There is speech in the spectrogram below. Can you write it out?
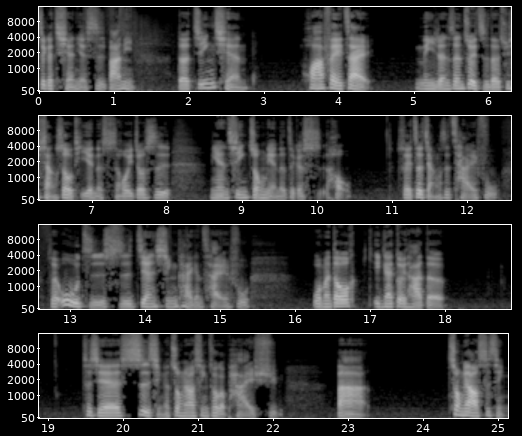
这个钱也是把你的金钱花费在你人生最值得去享受体验的时候，也就是年轻中年的这个时候。所以这讲的是财富，所以物质、时间、心态跟财富，我们都应该对它的这些事情的重要性做个排序。把重要事情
